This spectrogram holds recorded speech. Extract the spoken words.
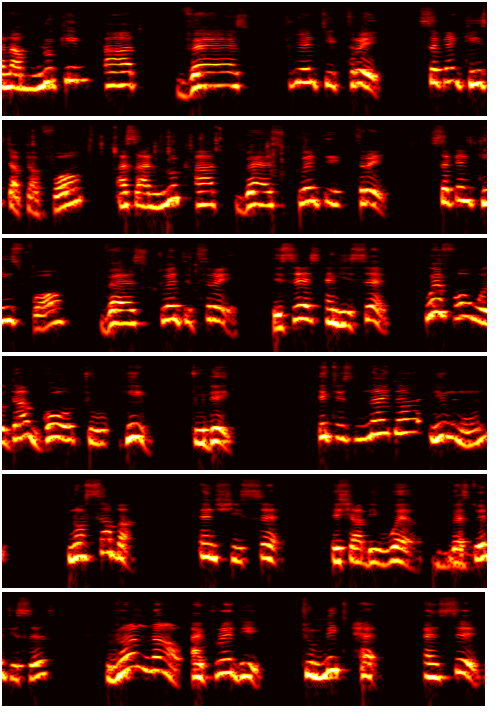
and I'm looking at verse 23. Second Kings chapter 4, as I look at verse 23. Second Kings 4, verse 23. He says, and he said, Wherefore will thou go to him today? It is neither new moon nor Sabbath. And she said, It shall be well. Mm-hmm. Verse 20 says, Run now, I pray thee, to meet her and say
